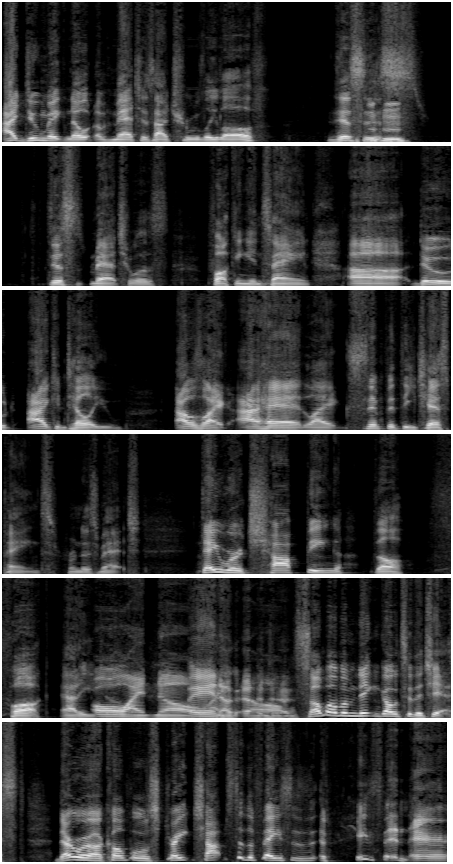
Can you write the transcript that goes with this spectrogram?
I do make note of matches I truly love. This is mm-hmm. this match was fucking insane. Uh, dude, I can tell you, I was like, I had like sympathy chest pains from this match. They were chopping the fuck out of each oh, other. I know. And I uh, uh, know. some of them didn't go to the chest. There were a couple of straight chops to the faces. He's in there,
